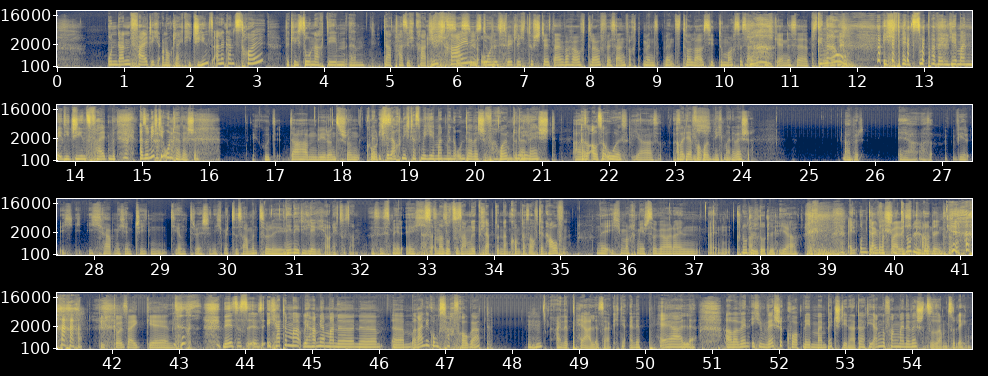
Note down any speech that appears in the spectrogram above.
Und dann falte ich auch noch gleich die Jeans alle ganz toll. Wirklich so nach dem, ähm, da passe ich gerade Ich nicht rein. So süß. Du und bist wirklich, du stehst einfach auf drauf, wenn einfach, wenn es toll aussieht, du machst es Ja. einfach nicht gerne selbst. genau. Oder? Ich fände es super, wenn jemand mir die Jeans falten will. Also nicht die Unterwäsche. Gut, da haben wir uns schon kurz. Ich will auch nicht, dass mir jemand meine Unterwäsche verräumt oder Nee. wäscht. Ah, Also außer Urs. ja, also, also Aber der ich, verräumt nicht meine Wäsche. Aber ja, also wir, ich, ich habe mich entschieden, die Unterwäsche nicht mehr zusammenzulegen. Nee, nee, die lege ich auch nicht zusammen. Das ist mir echt. Das ist immer so zusammengeklappt und dann kommt das auf den Haufen. nee, ich mache mir sogar ein, ein Knuddelduddel. Ach, ja, Ein einfach Because I can. nee, es ist, ich hatte mal, wir haben ja mal eine, eine ähm, Reinigungsfachfrau gehabt. Mhm. Eine Perle, sag ich dir, eine Perle. Aber wenn ich einen Wäschekorb neben meinem Bett stehen hatte, hat die angefangen, meine Wäsche zusammenzulegen.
